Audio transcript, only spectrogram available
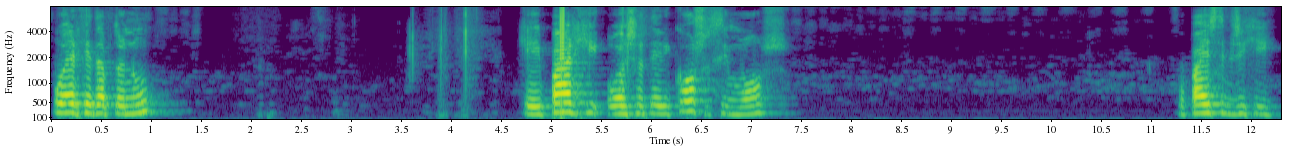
που έρχεται από το νου και υπάρχει ο εσωτερικός σου θυμός που πάει στην ψυχή.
